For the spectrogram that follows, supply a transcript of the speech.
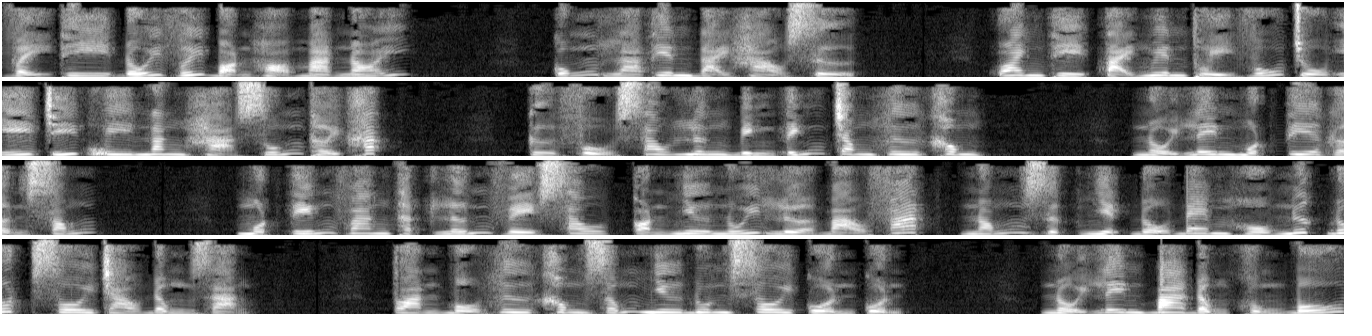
Vậy thì đối với bọn họ mà nói. Cũng là thiên đại hảo sự. Oanh thì tại nguyên thủy vũ trụ ý chí uy năng hạ xuống thời khắc. Cự phủ sau lưng bình tĩnh trong hư không. Nổi lên một tia gợn sóng. Một tiếng vang thật lớn về sau còn như núi lửa bạo phát, nóng rực nhiệt độ đem hồ nước đốt sôi trào đồng dạng. Toàn bộ hư không giống như đun sôi cuồn cuộn. Nổi lên ba đồng khủng bố.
